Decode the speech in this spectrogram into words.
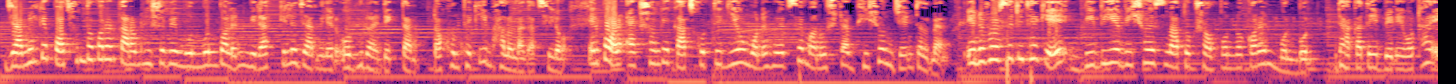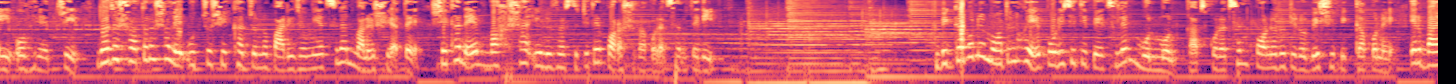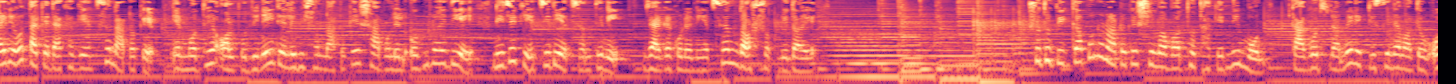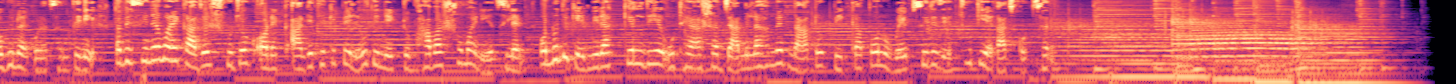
জামিলকে পছন্দ করার কারণ হিসেবে মুনমুন বলেন, মিরাক্কেলে জামিলের অভিনয় দেখতাম, তখন থেকেই ভালো লাগা ছিল। এরপর একসঙ্গে কাজ করতে গিয়েও মনে হয়েছে মানুষটা ভীষণ জেন্টলম্যান ইউনিভার্সিটি থেকে বিবিএ বিষয়ে স্নাতক সম্পন্ন করেন মুনমুন। ঢাকাতেই বেড়ে ওঠা এই অভিনেত্রী। দু হাজার সতেরো সালে উচ্চশিক্ষার জন্য পাড়ি জমিয়েছিলেন মালয়েশিয়াতে। সেখানে মাহসা ইউনিভার্সিটিতে পড়াশোনা করেছেন তিনি। বিজ্ঞাপনের মডেল হয়ে পরিচিতি পেয়েছিলেন মুনমুন। কাজ করেছেন পনেরোটিরও বেশি বিজ্ঞাপনে। এর বাইরেও তাকে দেখা গিয়েছে নাটকে। এর মধ্যে অল্প দিনেই টেলিভিশন নাটকে সাবলীল অভিনয় দিয়ে নিজেকে চিনিয়েছেন তিনি। জায়গা করে নিয়েছেন দর্শক হৃদয়ে। শুধু বিজ্ঞাপন ও নাটকে সীমাবদ্ধ থাকেননি মন। কাগজ নামের একটি সিনেমাতেও অভিনয় করেছেন তিনি। তবে সিনেমায় কাজের সুযোগ অনেক আগে থেকে পেলেও তিনি একটু ভাবার সময় নিয়েছিলেন। অন্যদিকে মিরাক্কেল দিয়ে উঠে আসা জামিল আহমেদ নাটক, বিজ্ঞাপন, ওয়েব সিরিজে চুটিয়ে কাজ করছেন।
